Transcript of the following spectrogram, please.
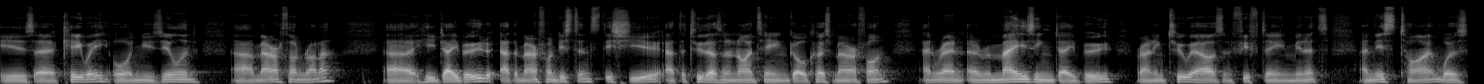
is a Kiwi or New Zealand uh, marathon runner. Uh, he debuted at the marathon distance this year at the 2019 Gold Coast Marathon and ran an amazing debut, running 2 hours and 15 minutes. And this time was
